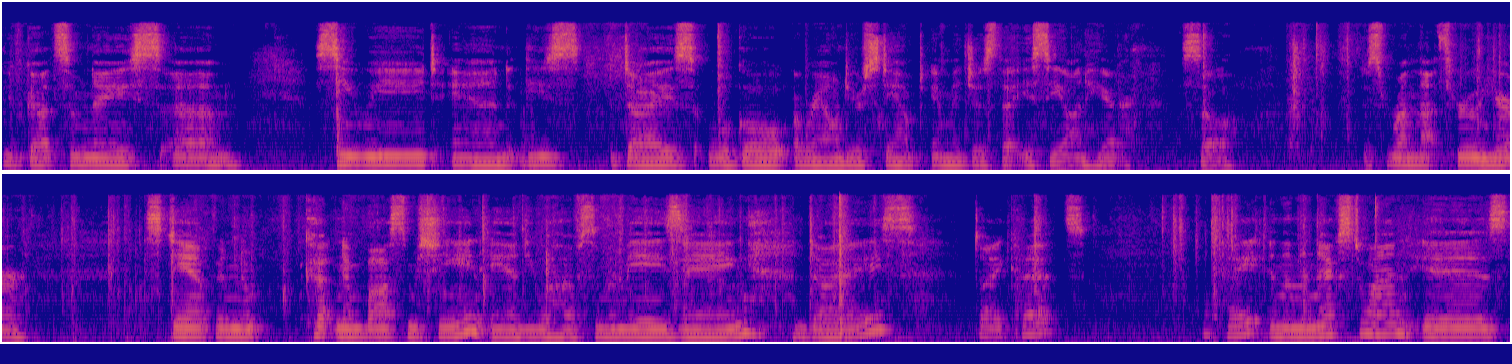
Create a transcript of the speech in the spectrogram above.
you've got some nice um, seaweed and these dies will go around your stamped images that you see on here. So just run that through your stamp and cut and emboss machine and you will have some amazing dies, die cuts. Okay, and then the next one is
